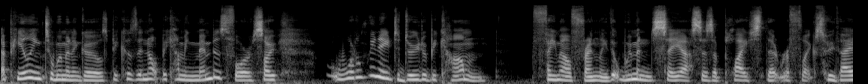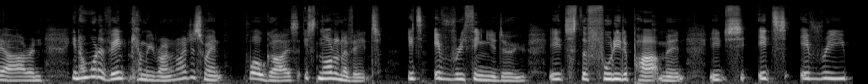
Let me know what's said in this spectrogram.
appealing to women and girls because they're not becoming members for us. So, what do we need to do to become female friendly, that women see us as a place that reflects who they are. And, you know, what event can we run? And I just went, well, guys, it's not an event. It's everything you do. It's the footy department. It's it's every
